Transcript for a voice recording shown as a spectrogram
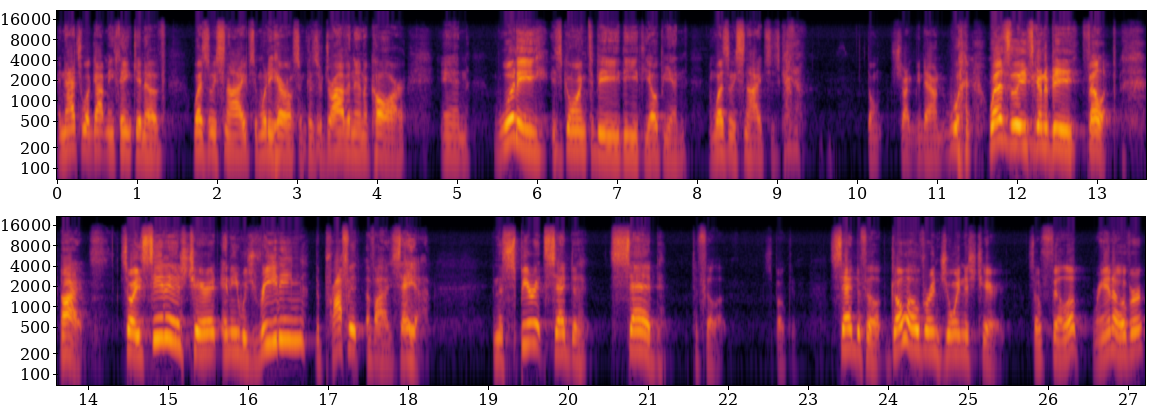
And that's what got me thinking of Wesley Snipes and Woody Harrelson because they're driving in a car. And Woody is going to be the Ethiopian, and Wesley Snipes is going to, don't strike me down, Wesley's going to be Philip. All right. So he's seated in his chariot and he was reading the prophet of Isaiah. And the Spirit said to, said to Philip, spoken, said to Philip, Go over and join this chariot. So Philip ran over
